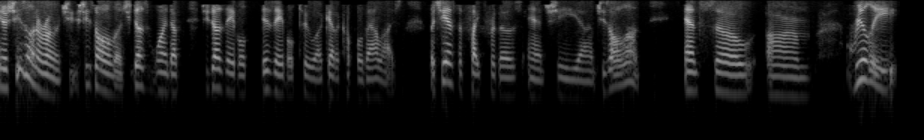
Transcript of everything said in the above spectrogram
You know, she's on her own. She she's all alone. She does wind up. She does able is able to uh, get a couple of allies, but she has to fight for those, and she uh, she's all alone. And so, um, really,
